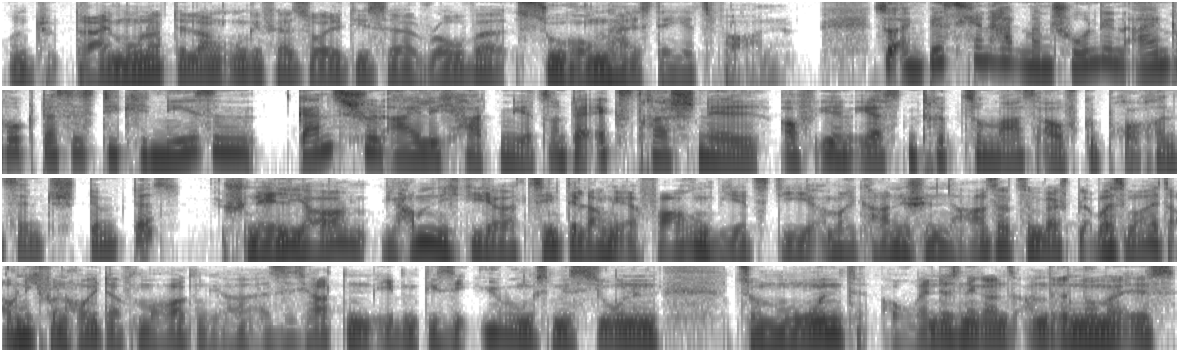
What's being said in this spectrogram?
Und drei Monate lang ungefähr soll dieser Rover, Surong heißt er jetzt, fahren. So ein bisschen hat man schon den Eindruck, dass es die Chinesen ganz schön eilig hatten jetzt und da extra schnell auf ihren ersten Trip zum Mars aufgebrochen sind. Stimmt das? Schnell, ja. Die haben nicht die jahrzehntelange Erfahrung wie jetzt die amerikanische NASA zum Beispiel, aber es war jetzt auch nicht von heute auf morgen. Ja. Also sie hatten eben diese Übungsmissionen zum Mond, auch wenn das eine ganz andere Nummer ist.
